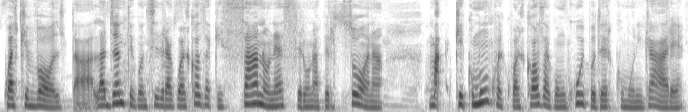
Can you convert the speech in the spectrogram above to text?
Qualche volta la gente considera qualcosa che sa non essere una persona, ma che comunque è qualcosa con cui poter comunicare.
